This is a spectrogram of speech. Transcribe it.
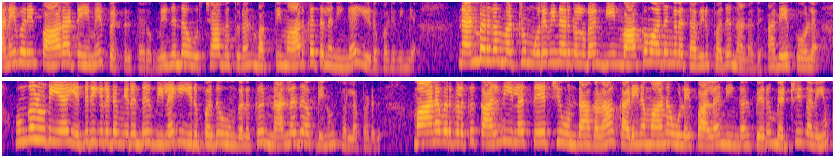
அனைவரின் பாராட்டையுமே பெற்றுத்தரும். மிகுந்த உற்சாகத்துடன் பக்தி மார்க்கத்தில் நீங்கள் ஈடுபடுவீங்க. நண்பர்கள் மற்றும் உறவினர்களுடன் வீண் வாக்குவாதங்களை தவிர்ப்பது நல்லது. அதே போல் உங்களுடைய எதிரிகளிடமிருந்து விலகி இருப்பது உங்களுக்கு நல்லது அப்படின்னு சொல்லப்படுது. மாணவர்களுக்கு கல்வியில் தேர்ச்சி உண்டாகலாம். கடினமான உழைப்பால் நீங்கள் பெரும் வெற்றிகளையும்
